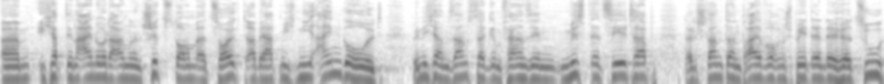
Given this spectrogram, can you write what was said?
ähm, ich habe den einen oder anderen Shitstorm erzeugt, aber er hat mich nie eingeholt. Wenn ich am Samstag im Fernsehen Mist erzählt habe, dann stand dann drei Wochen später in der Hör zu,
